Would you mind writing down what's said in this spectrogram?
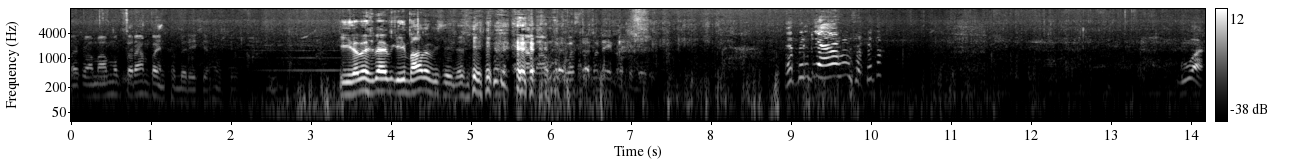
પાછું આમાં અમુક તો રામભાઈ ખબર છે શું છે. એ રમેશભાઈ એ મારો વિષય નથી. એ પિંકી આ શું છે? કેતો ગુવાર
